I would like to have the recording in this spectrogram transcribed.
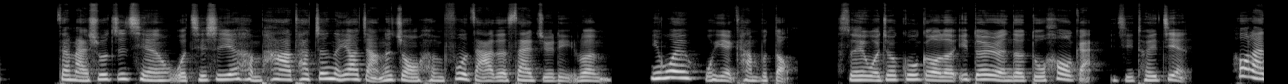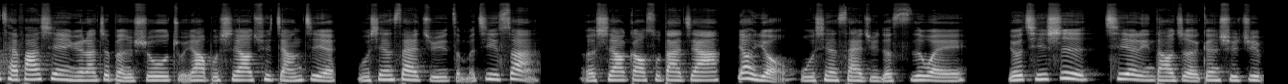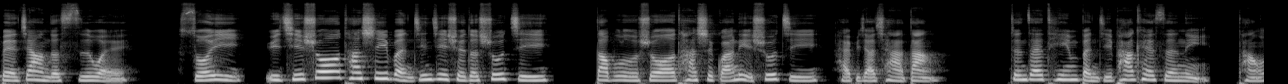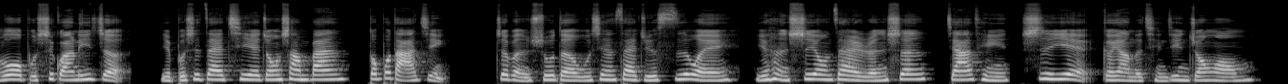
在买书之前，我其实也很怕他真的要讲那种很复杂的赛局理论，因为我也看不懂。所以我就 Google 了一堆人的读后感以及推荐，后来才发现，原来这本书主要不是要去讲解无限赛局怎么计算，而是要告诉大家要有无限赛局的思维。尤其是企业领导者更需具备这样的思维，所以与其说它是一本经济学的书籍，倒不如说它是管理书籍还比较恰当。正在听本集 podcast 的你，倘若不是管理者，也不是在企业中上班，都不打紧。这本书的无限赛局思维也很适用在人生、家庭、事业各样的情境中哦。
